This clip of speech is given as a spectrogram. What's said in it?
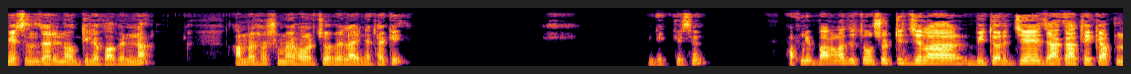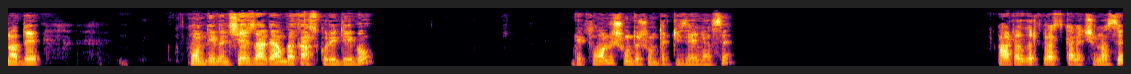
মেসেঞ্জারে নক দিলে পাবেন না। আমরা সবসময় হোয়াটসঅ্যাপে লাইনে থাকি। দেখতেছেন। আপনি বাংলাদেশ চৌষট্টি জেলার ভিতর যে জায়গা থেকে আপনাদের ফোন দিবেন, সে জায়গায় আমরা কাজ করে দিব। দেখুন, অনেক সুন্দর সুন্দর ডিজাইন আছে। আট হাজার প্লাস কালেকশন আছে।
